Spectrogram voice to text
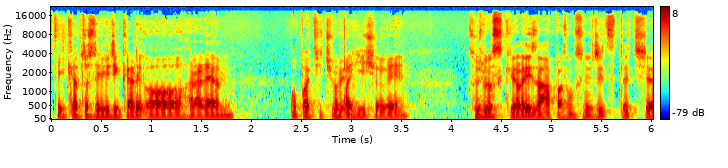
Teďka to si říkali o Hradem, O Patičovi, o Patičovi. což byl skvělý zápas, musím říct. Teď uh,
